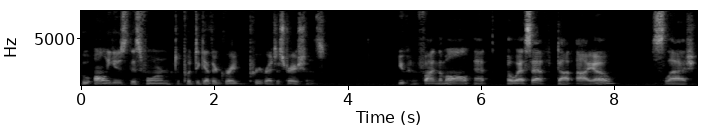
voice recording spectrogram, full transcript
who all use this form to put together great pre-registrations. You can find them all at osf.io slash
